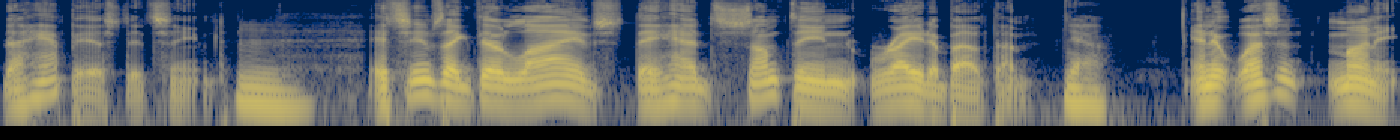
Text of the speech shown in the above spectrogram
the happiest, it seemed. Mm. It seems like their lives, they had something right about them. Yeah. And it wasn't money,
